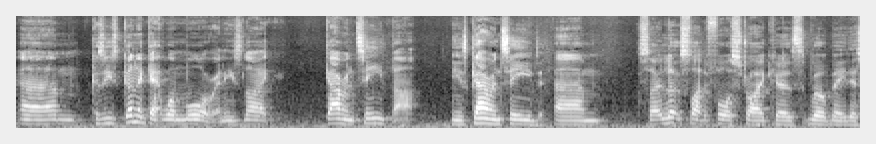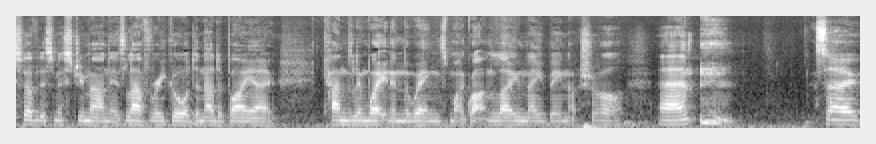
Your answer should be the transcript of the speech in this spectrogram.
because he's gonna get one more, and he's like guaranteed that. He's guaranteed. Um, so it looks like the four strikers will be this. Whoever this mystery man is: Lavery, Gordon, Adebayo, Candlin waiting in the wings. Might go out on loan, maybe. Not sure. Um, so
